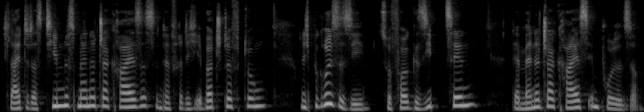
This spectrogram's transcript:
Ich leite das Team des Managerkreises in der Friedrich-Ebert-Stiftung und ich begrüße Sie zur Folge 17 der Managerkreis Impulse.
